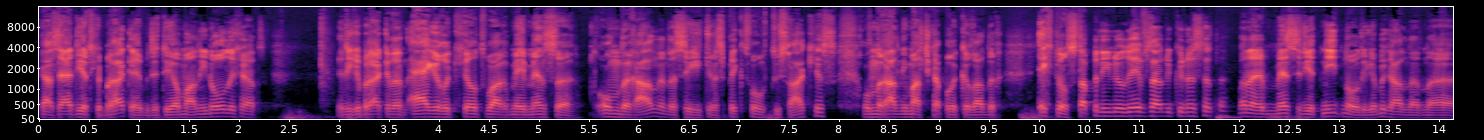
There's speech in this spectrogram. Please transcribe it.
Ja, zij die het gebruiken hebben dit helemaal niet nodig gehad. En die gebruiken dan eigenlijk geld waarmee mensen onderaan, en dat zeg ik respectvol tussen haakjes, onderaan die maatschappelijke ladder echt wel stappen in hun leven zouden kunnen zetten. Maar dan hebben mensen die het niet nodig hebben, gaan dan uh,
